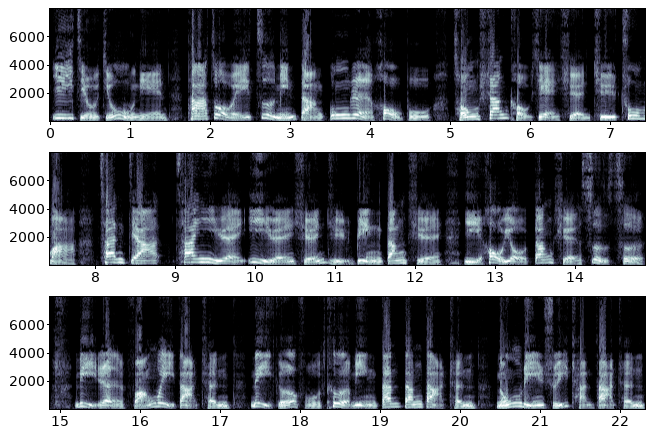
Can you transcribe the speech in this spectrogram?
一九九五年，他作为自民党公认候补，从山口县选区出马参加。参议院议员选举并当选，以后又当选四次，历任防卫大臣、内阁府特命担当大臣、农林水产大臣、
